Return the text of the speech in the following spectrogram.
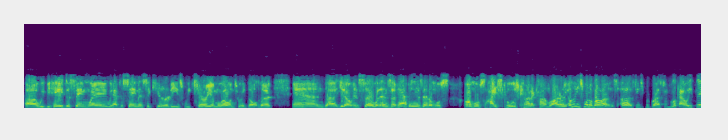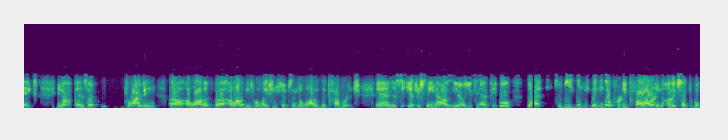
Uh, we behave the same way, we have the same insecurities, we carry them well into adulthood, and uh, you know, and so what ends up happening is that almost almost high school is kind of camaraderie. Oh, he's one of ours, us. He's progressive. Look how he thinks. You know, ends up driving uh, a lot of uh, a lot of these relationships and a lot of the coverage. And it's interesting how you know you can have people that can be they, they can go pretty far in unacceptable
